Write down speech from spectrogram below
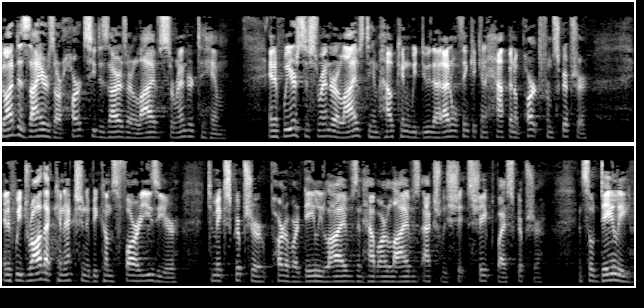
God desires our hearts, He desires our lives surrendered to Him. And if we are to surrender our lives to Him, how can we do that? I don't think it can happen apart from Scripture. And if we draw that connection, it becomes far easier to make Scripture part of our daily lives and have our lives actually sh- shaped by Scripture. And so daily,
